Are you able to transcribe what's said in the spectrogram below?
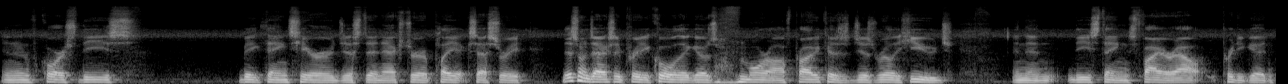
And then of course these big things here are just an extra play accessory. This one's actually pretty cool that goes on Moroff, probably because it's just really huge. And then these things fire out pretty good.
